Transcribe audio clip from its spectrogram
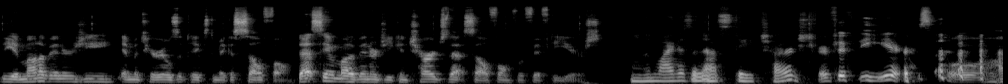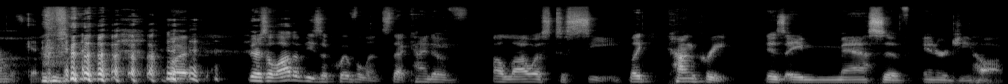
the amount of energy and materials it takes to make a cell phone? That same amount of energy can charge that cell phone for fifty years. Well, then why doesn't that stay charged for 50 years? Oh. I'm just oh. kidding. but there's a lot of these equivalents that kind of allow us to see. Like concrete is a massive energy hog.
